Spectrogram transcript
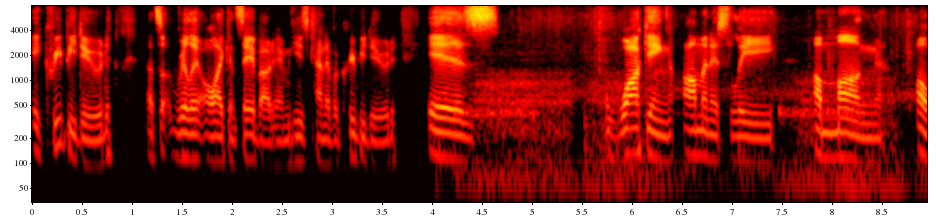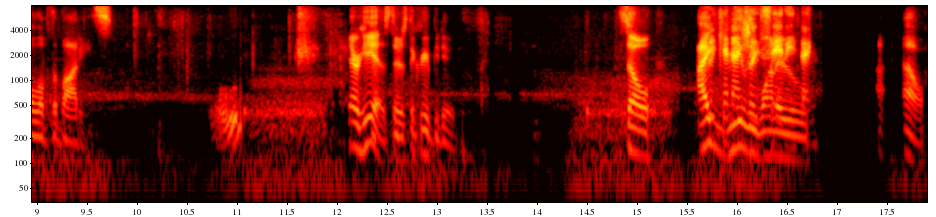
a creepy dude that's really all i can say about him he's kind of a creepy dude is walking ominously among all of the bodies Ooh. There he is. There's the creepy dude. So I can really want to. Uh, oh,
